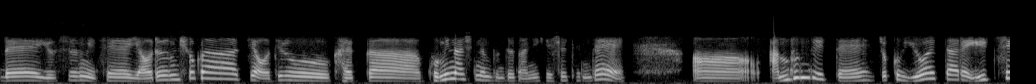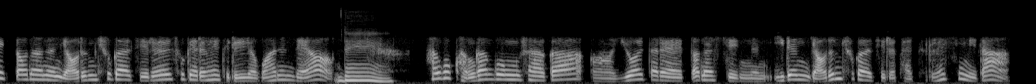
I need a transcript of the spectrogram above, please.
네, 요즘 이제 여름 휴가지 어디로 갈까 고민하시는 분들 많이 계실 텐데, 어, 안 붐빌 때 조금 6월 달에 일찍 떠나는 여름 휴가지를 소개를 해 드리려고 하는데요. 네. 한국관광공사가 어, 6월 달에 떠날 수 있는 이른 여름 휴가지를 발표를 했습니다.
